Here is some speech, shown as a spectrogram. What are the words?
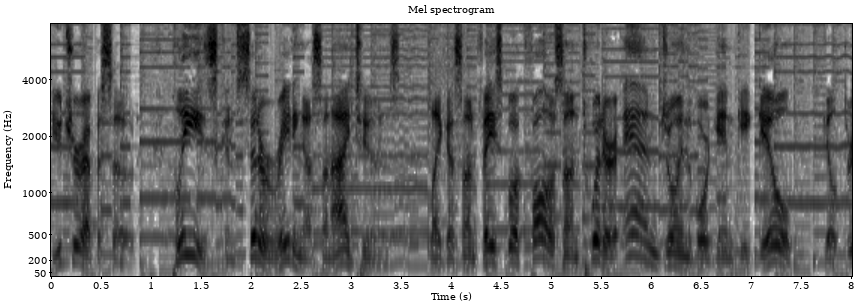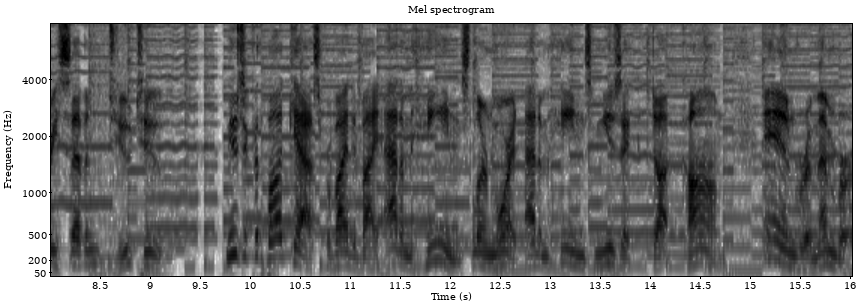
future episode. Please consider rating us on iTunes, like us on Facebook, follow us on Twitter, and join the Board Game Geek Guild, Guild 3722. Music for the podcast provided by Adam Haynes. Learn more at adamhaynesmusic.com. And remember,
